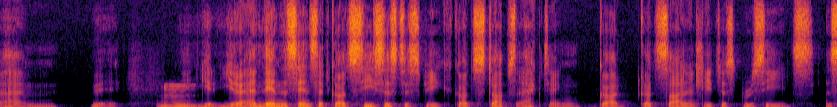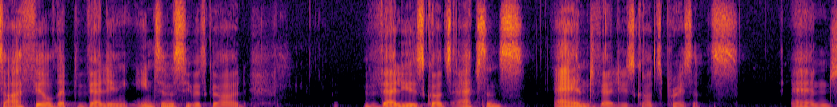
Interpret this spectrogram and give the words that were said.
Um, mm. you, you, know, and then the sense that God ceases to speak, God stops acting, God, God silently just recedes. So I feel that valuing intimacy with God values God's absence and values God's presence. And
